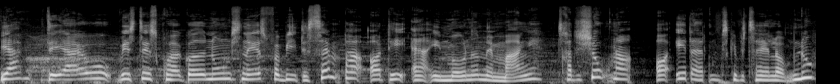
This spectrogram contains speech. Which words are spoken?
Ja, det er jo, hvis det skulle have gået nogens næse forbi december, og det er en måned med mange traditioner, og et af dem skal vi tale om nu,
